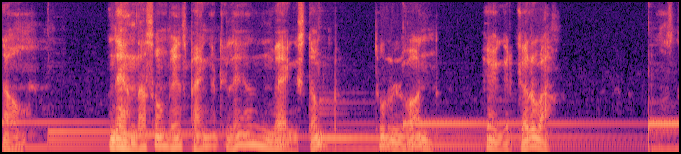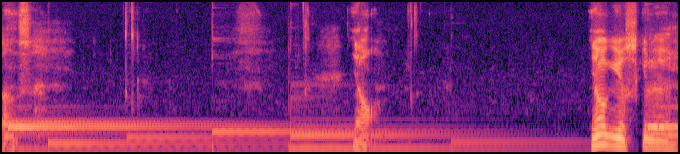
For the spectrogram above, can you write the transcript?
Ja, det enda som finns pengar till är en vägstump. Torde det vara en högerkurva någonstans. Ja. Jag just skulle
